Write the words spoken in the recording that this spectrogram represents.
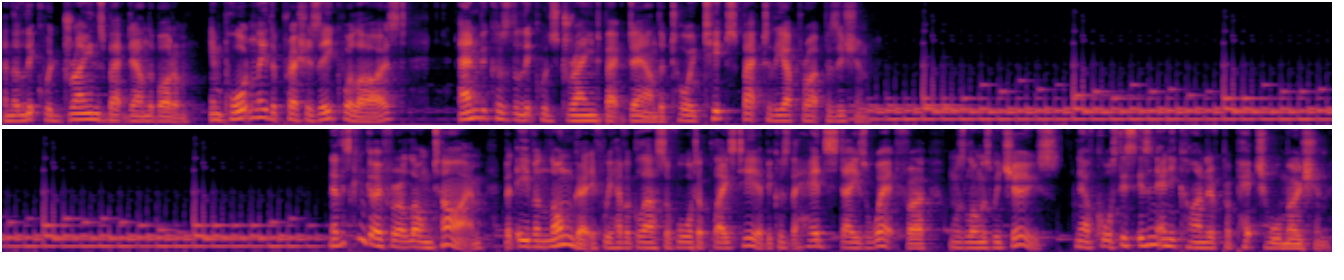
and the liquid drains back down the bottom. Importantly, the pressure's equalised, and because the liquid's drained back down, the toy tips back to the upright position. Now this can go for a long time, but even longer if we have a glass of water placed here because the head stays wet for as long as we choose. Now of course this isn't any kind of perpetual motion.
